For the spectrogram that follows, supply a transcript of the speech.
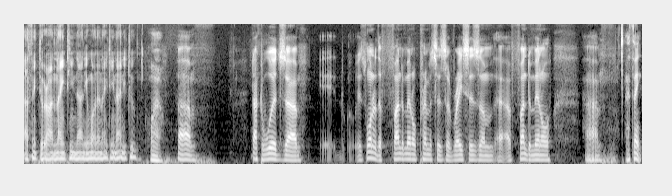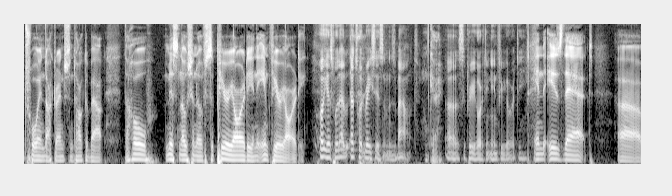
I think they were on 1991 and 1992. Wow. Um, Dr. Woods, uh, is one of the fundamental premises of racism, uh, a fundamental, um, I think Troy and Dr. Anderson talked about the whole misnotion of superiority and inferiority. Oh yes, well that, that's what racism is about. Okay. Uh, superiority and inferiority. And is that uh,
